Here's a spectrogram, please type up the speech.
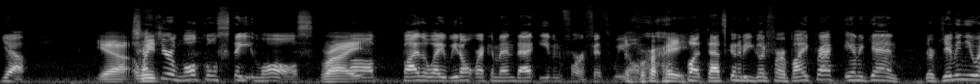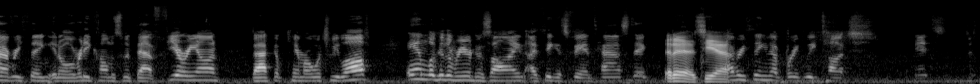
Yeah. yeah. Check we your local state laws. right. Uh, by the way, we don't recommend that even for a fifth wheel. right. But that's going to be good for a bike rack. And again, they're giving you everything. It already comes with that Furrion backup camera, which we love. And look at the rear design. I think it's fantastic. it is. Yeah. Everything that Brinkley touch, it's just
